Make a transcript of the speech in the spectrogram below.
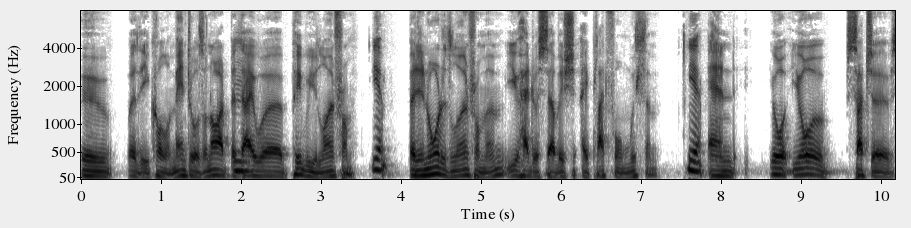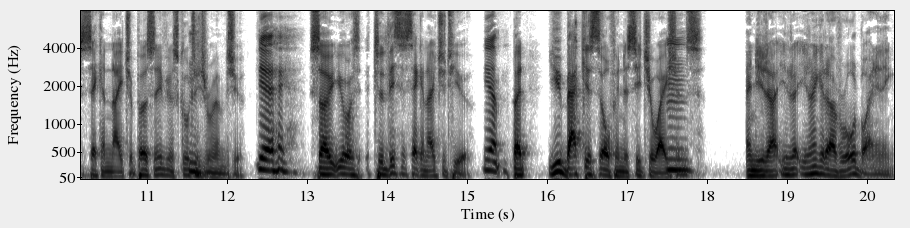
who, whether you call them mentors or not, but they were people you learned from. Yep. But in order to learn from them, you had to establish a platform with them. Yeah. And your your such a second nature person. Even a school mm. teacher remembers you. Yeah. So you're to this is second nature to you. Yeah. But you back yourself into situations, mm. and you don't you don't, you don't get overawed by anything.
